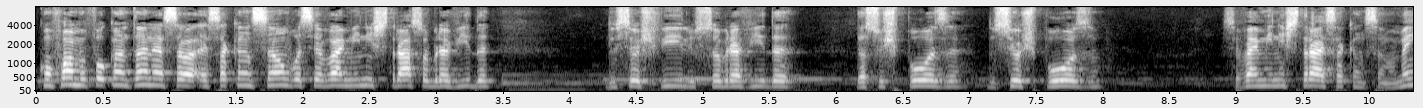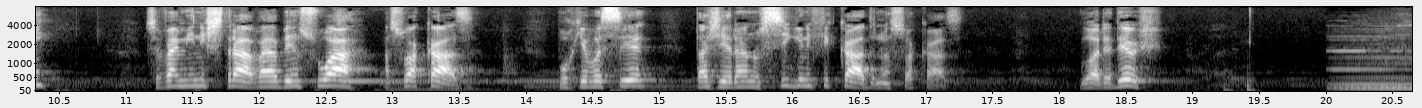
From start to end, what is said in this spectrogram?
conforme eu for cantando essa, essa canção, você vai ministrar sobre a vida dos seus filhos, sobre a vida da sua esposa, do seu esposo. Você vai ministrar essa canção, amém? Você vai ministrar, vai abençoar a sua casa. Porque você está gerando significado na sua casa. Glória a Deus. Música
